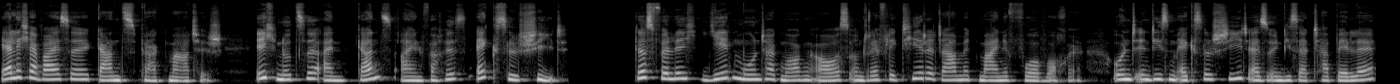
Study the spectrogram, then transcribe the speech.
Ehrlicherweise ganz pragmatisch. Ich nutze ein ganz einfaches Excel-Sheet. Das fülle ich jeden Montagmorgen aus und reflektiere damit meine Vorwoche. Und in diesem Excel-Sheet, also in dieser Tabelle,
